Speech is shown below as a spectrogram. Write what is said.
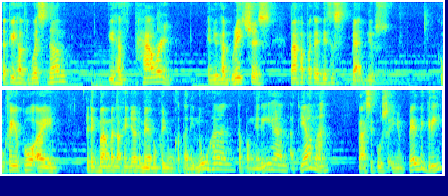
that you have wisdom, you have power, and you have riches, mga kapatid, this is bad news. Kung kayo po ay pinagmamalaki nyo na meron kayong katalinuhan, kapangyarihan, at yaman, base po sa inyong pedigree,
